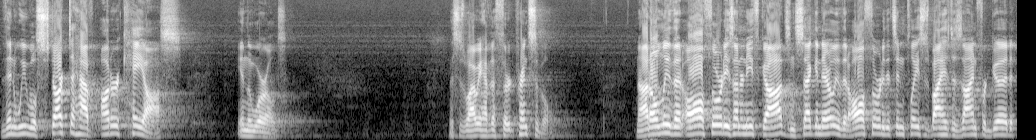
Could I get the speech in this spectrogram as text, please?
then we will start to have utter chaos in the world. This is why we have the third principle not only that all authority is underneath God's, and secondarily, that all authority that's in place is by his design for good,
